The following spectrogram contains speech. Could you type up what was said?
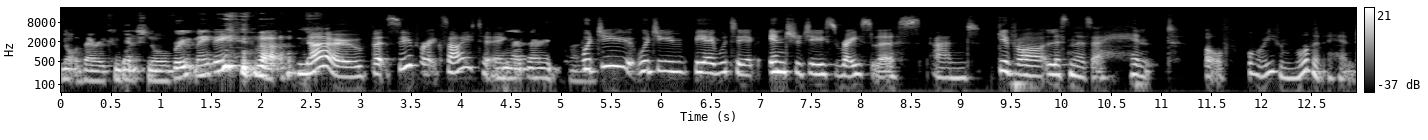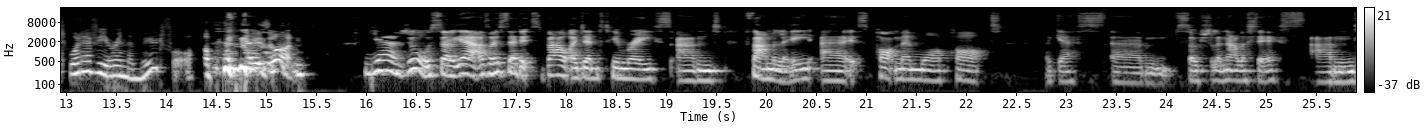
not a very conventional route maybe but no but super exciting yeah very exciting. would you would you be able to introduce raceless and give our listeners a hint of or even more than a hint whatever you're in the mood for of what goes on yeah sure. So yeah as i said it's about identity and race and family. Uh, it's part memoir part i guess um, social analysis. And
